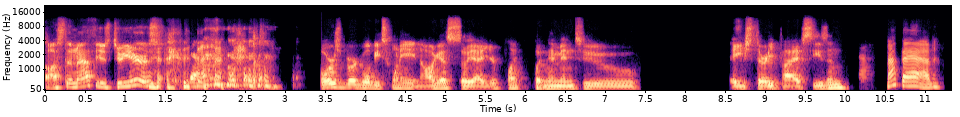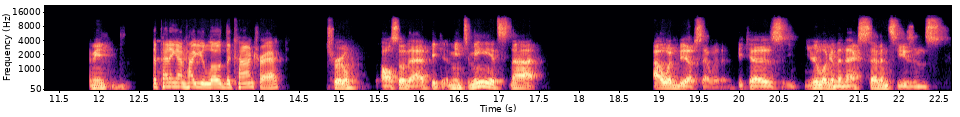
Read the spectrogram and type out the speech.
Auston Matthews, two years. yeah. Forsberg will be 28 in August. So, yeah, you're pl- putting him into age 35 season. Not bad, I mean, depending on how you load the contract. True. Also, that I mean, to me, it's not. I wouldn't be upset with it because you're looking at the next seven seasons.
